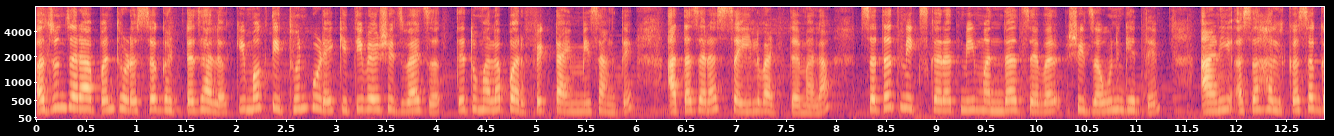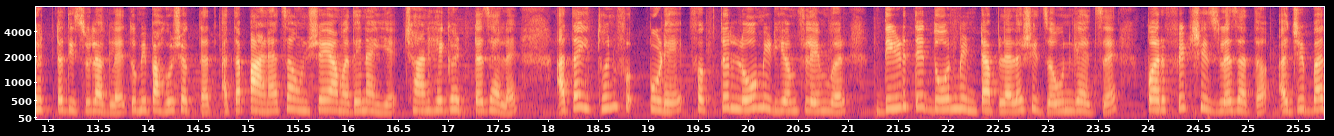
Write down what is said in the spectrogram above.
अजून जरा आपण थोडंसं घट्ट झालं की मग तिथून पुढे किती वेळ शिजवायचं ते तुम्हाला परफेक्ट टाईम मी सांगते. आता जरा सैल वाटतंय मला. सतत मिक्स करत मी मंद आचेवर शिजवून घेते आणि असं हलकंसं घट्ट दिसू लागलं आहे तुम्ही पाहू शकतात आता पाण्याचा अंश यामध्ये नाही आहे छान हे घट्ट झालं आहे आता इथून फ- पुढे फक्त लो मिडियम फ्लेमवर दीड ते दोन मिनटं आपल्याला शिजवून घ्यायचं आहे परफेक्ट शिजलं जातं. अजिबात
